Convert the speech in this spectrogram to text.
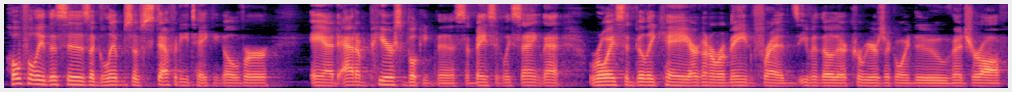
Hopefully, this is a glimpse of Stephanie taking over and Adam Pearce booking this and basically saying that Royce and Billie Kay are going to remain friends, even though their careers are going to venture off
